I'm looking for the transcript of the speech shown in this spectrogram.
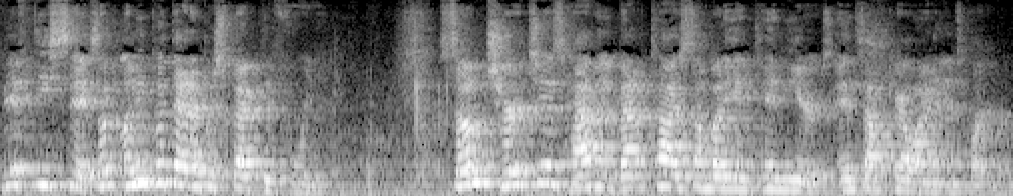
56. Let me put that in perspective for you. Some churches haven't baptized somebody in 10 years in South Carolina and Spartanburg.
